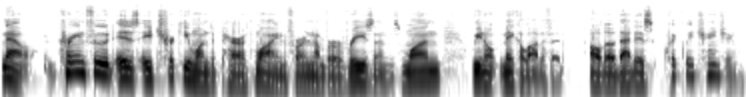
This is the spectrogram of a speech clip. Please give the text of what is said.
Now, Korean food is a tricky one to pair with wine for a number of reasons. One, we don't make a lot of it, although that is quickly changing.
